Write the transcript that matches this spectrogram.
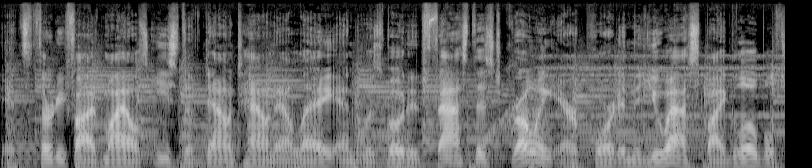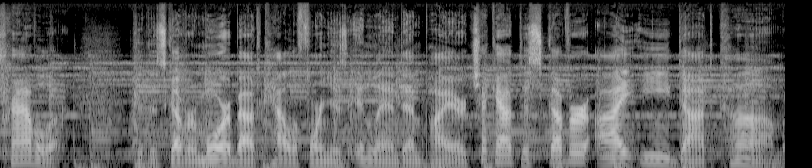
It's 35 miles east of downtown LA and was voted fastest growing airport in the U.S. by Global Traveler. To discover more about California's Inland Empire, check out discoverie.com.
